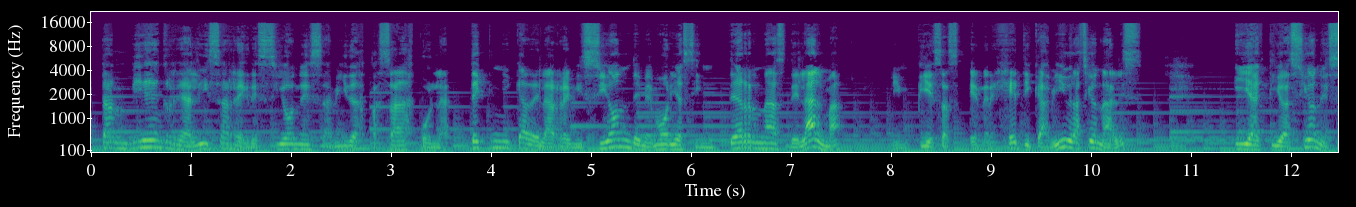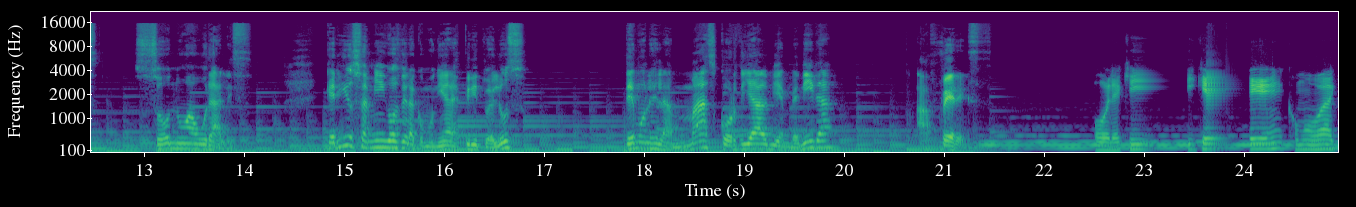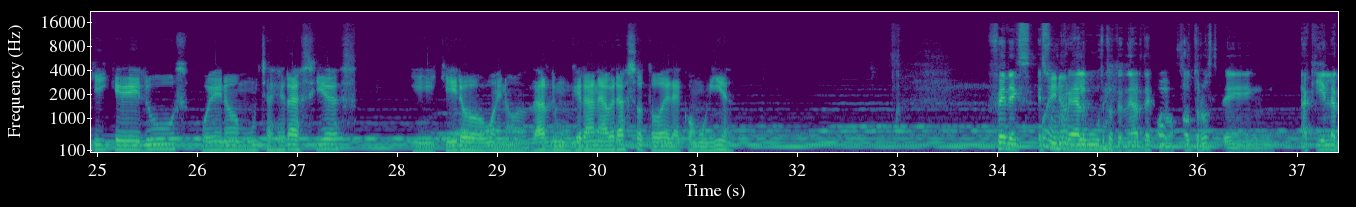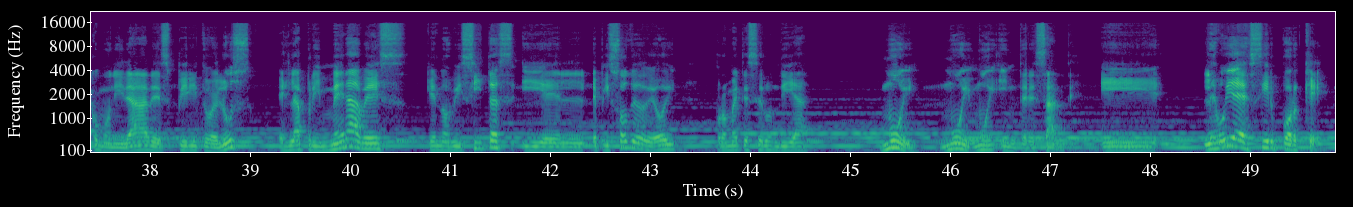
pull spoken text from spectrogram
También realiza regresiones a vidas pasadas con la técnica de la revisión de memorias internas del alma, limpiezas energéticas vibracionales y activaciones sonoaurales. Queridos amigos de la comunidad de Espíritu de Luz, démosles la más cordial bienvenida a Férex. Hola, Quique, ¿cómo va Quique de Luz? Bueno, muchas gracias y quiero, bueno, darle un gran abrazo a toda la comunidad. Fédex, es un real gusto tenerte con nosotros aquí en la comunidad de Espíritu de Luz. Es la primera vez que nos visitas y el episodio de hoy promete ser un día muy, muy, muy interesante. Y les voy a decir por qué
